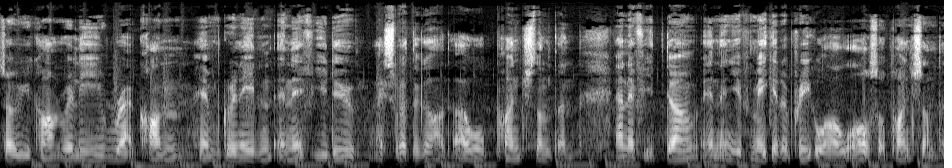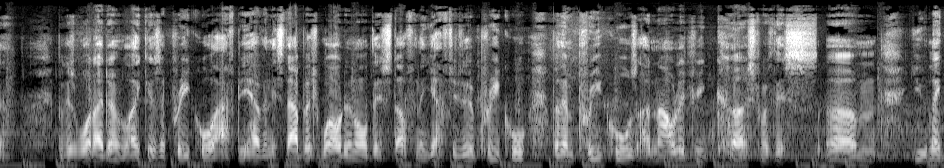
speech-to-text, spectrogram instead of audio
So you can't really retcon him grenading, and if you do, I swear to God, I will punch something. And if you don't, and then you make it a prequel, I'll also punch something. Because what I don't like is a prequel after you have an established world and all this stuff, and then you have to do a prequel. But then prequels are now literally cursed with this. Um, you like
